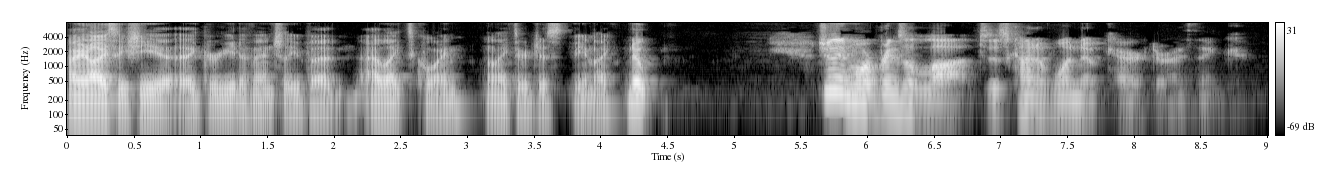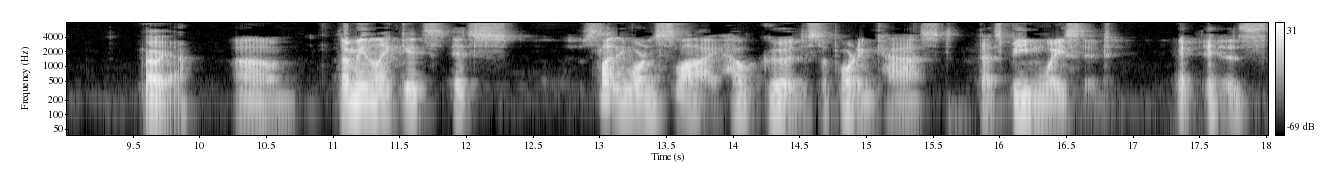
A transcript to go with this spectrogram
I mean, obviously she uh, agreed eventually, but I liked Coin. I liked her just being like, nope. Julianne Moore brings a lot to this kind of one note character. I think. Oh yeah, Um, I mean, like it's it's slightly more than Sly how good the supporting cast that's being wasted is.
